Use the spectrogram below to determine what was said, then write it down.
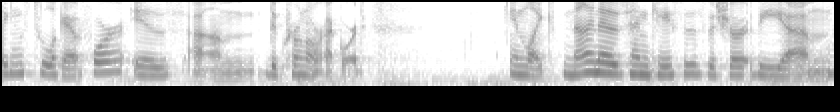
things to look out for is um, the criminal record in like nine out of ten cases, the the um,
